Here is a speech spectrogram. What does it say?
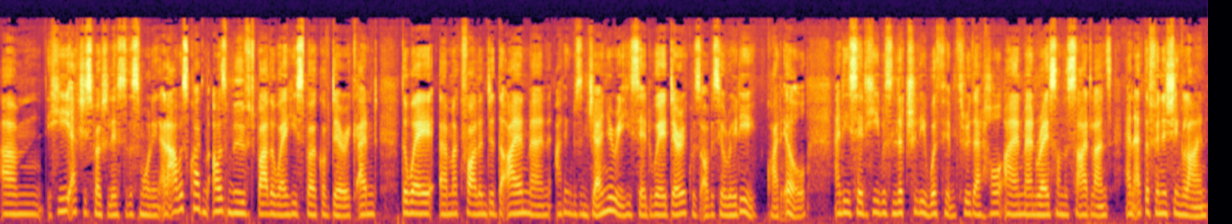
um, he actually spoke to Lester this morning, and I was quite, I was moved by the way he spoke of Derek and the way uh, Macfarlane did the Iron Man. I think it was in January. He said where Derek was obviously already quite ill, and he said he was literally with him through that whole Ironman race on the sidelines and at the finishing line.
